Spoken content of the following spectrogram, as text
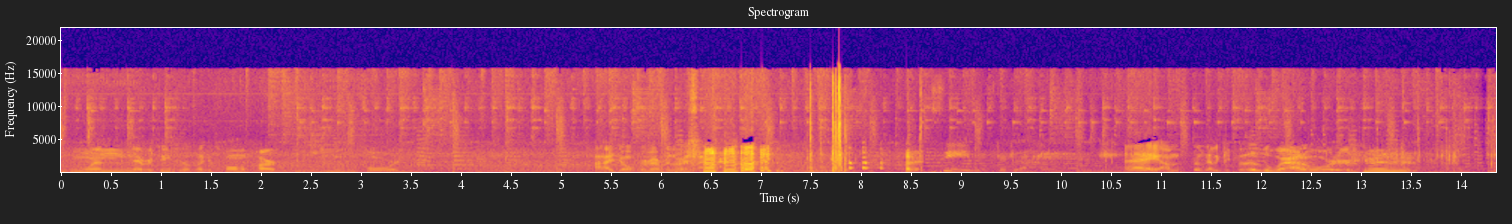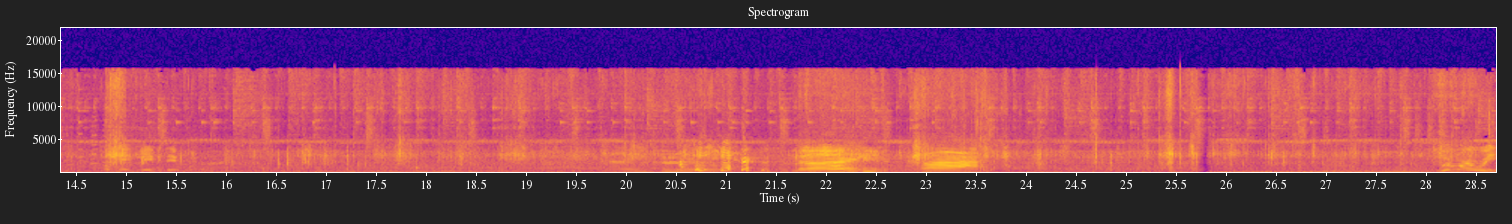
Even when everything feels like it's falling apart, keep moving forward. I don't remember the rest of my line. See, Mr. Director. Hey, I'm still gonna keep those were out of order. Okay, maybe they were. Nine. Nine. Ah! Where were we?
